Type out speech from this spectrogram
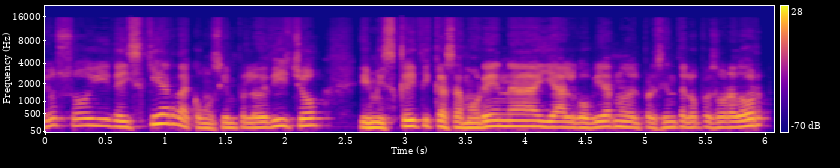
Yo soy de izquierda, como siempre lo he dicho, y mis críticas a Morena y al gobierno del presidente López Obrador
